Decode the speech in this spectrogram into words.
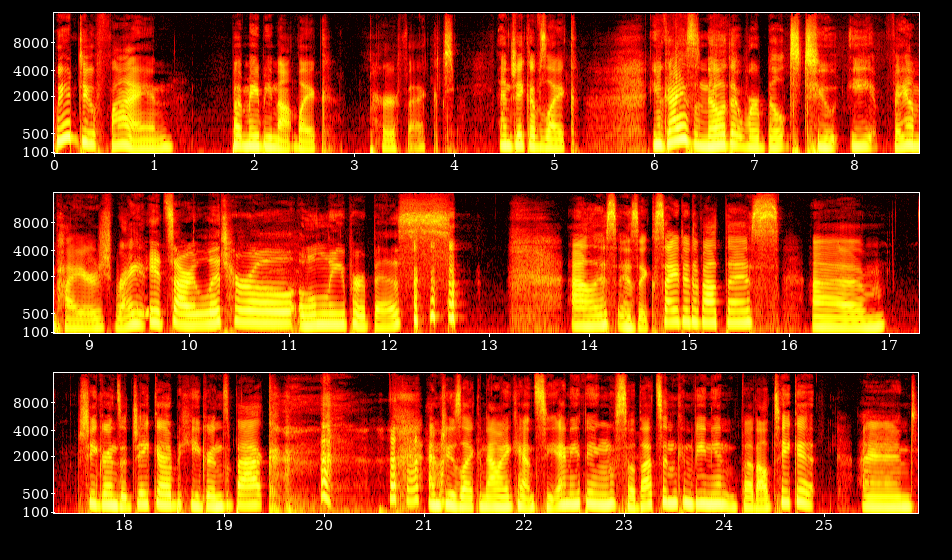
we'd do fine, but maybe not like perfect. And Jacob's like, you guys know that we're built to eat vampires, right? It's our literal only purpose. Alice is excited about this. Um, she grins at Jacob. He grins back. and she's like, Now I can't see anything, so that's inconvenient, but I'll take it. And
